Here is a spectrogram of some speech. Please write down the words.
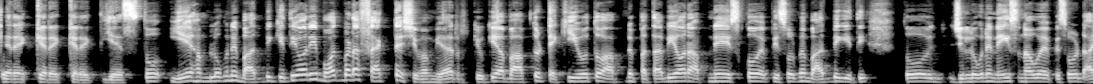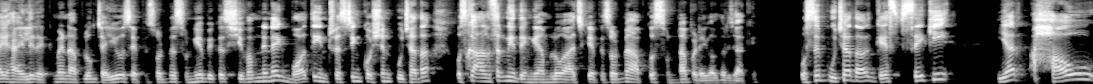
correct correct correct yes तो ये हम लोगों ने बात भी की थी और ये बहुत बड़ा फैक्ट है शिवम यार, क्योंकि अब आप तो टेकी हो तो आपने पता भी और आपने इसको एपिसोड में बात भी की थी। तो जिन लोगों ने नहीं सुना हुआ एपिसोड आई हाईली रिकमेंड आप लोग जाइए उस एपिसोड में सुनिए बिकॉज़ शिवम ने ना एक बहुत ही इंटरेस्टिंग क्वेश्चन पूछा था। उसका आंसर नहीं देंगे हम लोग आज के एपिसोड में, आपको सुनना पड़ेगा उधर जाके। उसने पूछा था गेस्ट से कि, यार हाउ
